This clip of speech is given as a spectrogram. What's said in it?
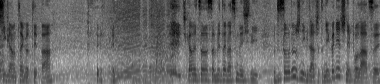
Ścigam tego typa. Ciekawe co on sobie teraz myśli. Bo tu są różni gracze, to niekoniecznie Polacy.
